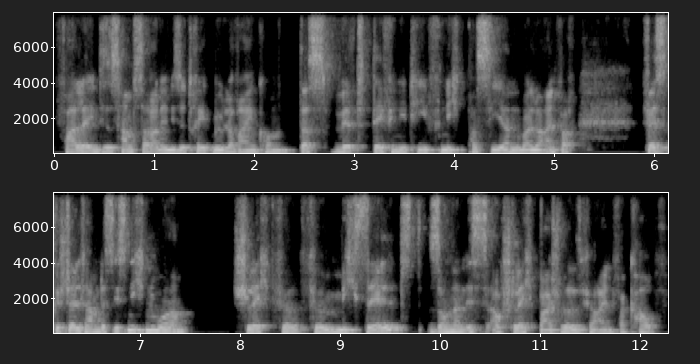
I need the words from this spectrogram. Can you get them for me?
Falle, in dieses Hamsterrad, in diese Tretmühle reinkommen. Das wird definitiv nicht passieren, weil wir einfach festgestellt haben, das ist nicht nur schlecht für, für mich selbst, sondern ist auch schlecht beispielsweise für einen Verkauf.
